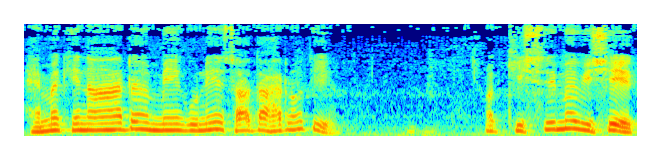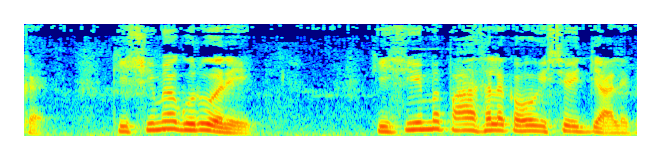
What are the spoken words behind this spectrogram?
හැම කෙනාට මේ ගුණේ සාධාරණව තියෙනවා. කිසිම විශේෂක කිසිම ගුරුවරයෙක් කිසිම පාසලක හෝ විශ්වවිද්‍යාලයක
